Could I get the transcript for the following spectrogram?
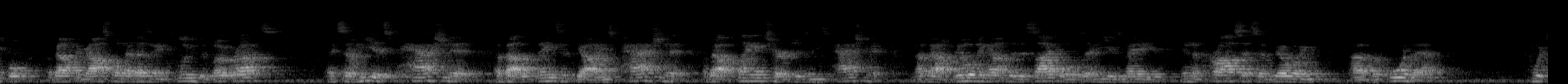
people about the gospel. And that doesn't include the boat rides. And so he is passionate about the things of God. He's passionate about planting churches, and he's passionate about building up the disciples that he has made in the process of going uh, before that. Which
